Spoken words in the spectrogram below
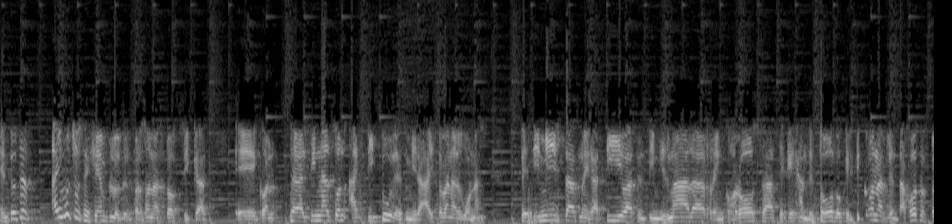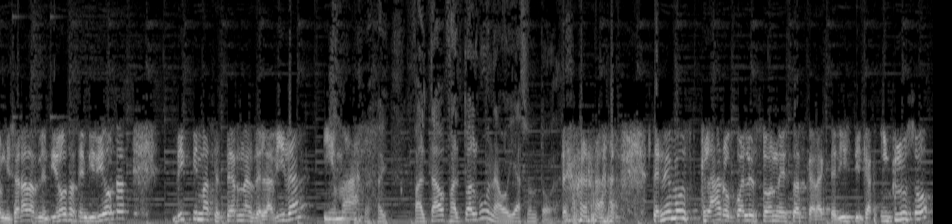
Entonces, hay muchos ejemplos de personas tóxicas, eh, con- pero al final son actitudes, mira, ahí te van algunas. Pesimistas, negativas, ensimismadas, rencorosas, se quejan de todo, criticonas, ventajosas, conmiseradas, mentirosas, envidiosas, víctimas eternas de la vida y más. ¿faltó, ¿Faltó alguna o ya son todas? Tenemos claro cuáles son estas características. Incluso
